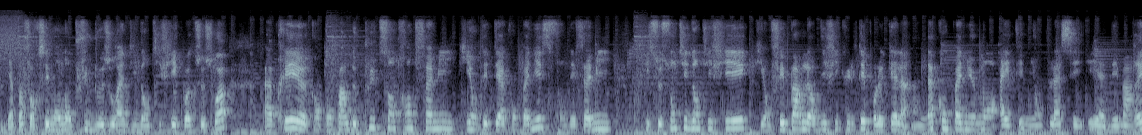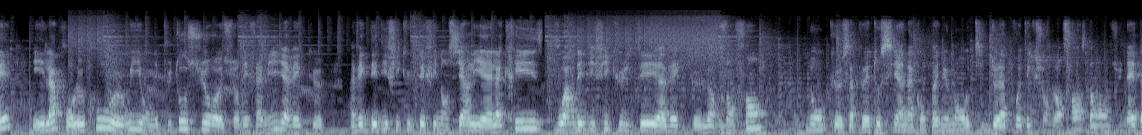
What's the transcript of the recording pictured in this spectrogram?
Il n'y a pas forcément non plus besoin d'identifier quoi que ce soit. Après, euh, quand on parle de plus de 130 familles qui ont été accompagnées, ce sont des familles qui se sont identifiées, qui ont fait part de leurs difficultés pour lesquelles un accompagnement a été mis en place et, a démarré. Et là, pour le coup, euh, oui, on est plutôt sur, euh, sur des familles avec, avec des difficultés financières liées à la crise, voire des difficultés avec leurs enfants. Donc ça peut être aussi un accompagnement au titre de la protection de l'enfance dans une aide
